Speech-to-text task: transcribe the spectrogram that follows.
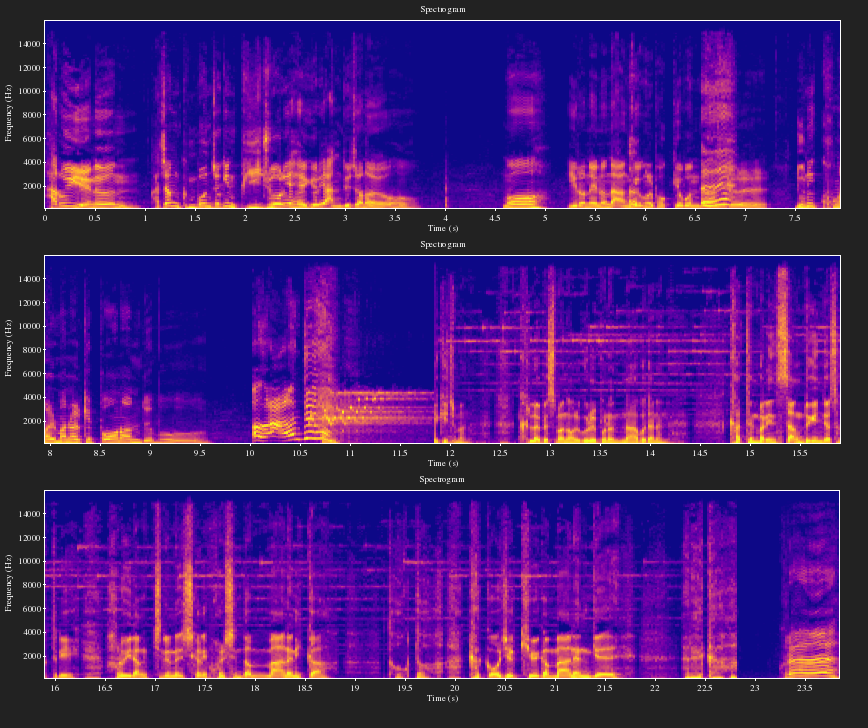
하루의 얘는 가장 근본적인 비주얼이 해결이 안 되잖아요. 뭐 이런 애는 안경을 벗겨본다 한들 눈이 콩알만 할 게 뻔한데 뭐. 아, 안 돼! 얘기지만 클럽에서만 얼굴을 보는 나보다는 같은 반인 쌍둥이 녀석들이 하루이랑 지내는 시간이 훨씬 더 많으니까 더욱더 가까워질 기회가 많은 게 아닐까? 그래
